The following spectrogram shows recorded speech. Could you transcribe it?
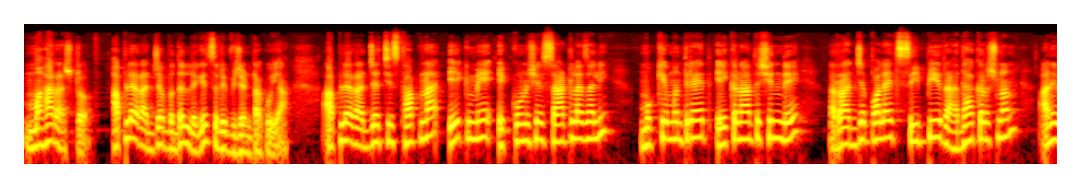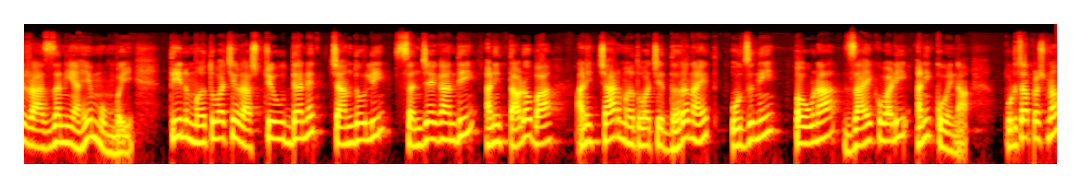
महाराष्ट्र आपल्या राज्याबद्दल लगेच रिव्हिजन टाकूया. आपल्या राज्याची स्थापना एक मे एकोणीसशे साठला झाली. मुख्यमंत्री आहेत एकनाथ शिंदे राज्यपाल आहेत सी पी राधाकृष्णन आणि राजधानी आहे मुंबई. तीन महत्त्वाचे राष्ट्रीय उद्यान आहेत चांदोली संजय गांधी आणि ताडोबा आणि चार महत्त्वाचे धरण आहेत उजनी पवना जायकवाडी आणि कोयना. पुढचा प्रश्न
